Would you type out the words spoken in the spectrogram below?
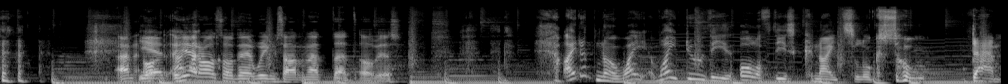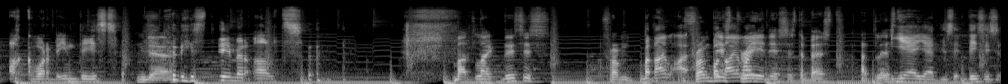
and Yeah, here also the wings are not that obvious. I don't know why. Why do the all of these knights look so damn awkward in these Yeah. these tamer alts? But like this is from but I I- from but this I three, like- this is the best at least. Yeah, yeah. This this is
